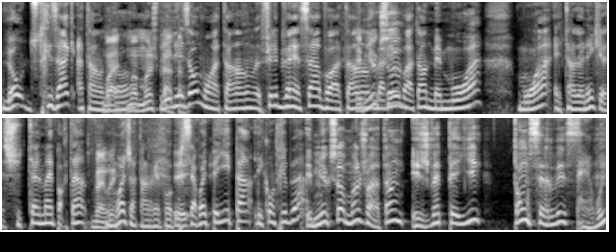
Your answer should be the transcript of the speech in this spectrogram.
L'autre, du Trisac attendra. Ouais, moi- moi, je peux les, les autres vont attendre. Philippe Vincent va attendre. mieux que Mario va attendre. Mais moi, moi, étant donné que je suis tellement important, Ben oui. moi, j'attendrai pas. Puis Et- ça va être payé par les contribuables. Et mieux que ça, moi, je vais attendre et je vais payer ton service. Ben oui.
